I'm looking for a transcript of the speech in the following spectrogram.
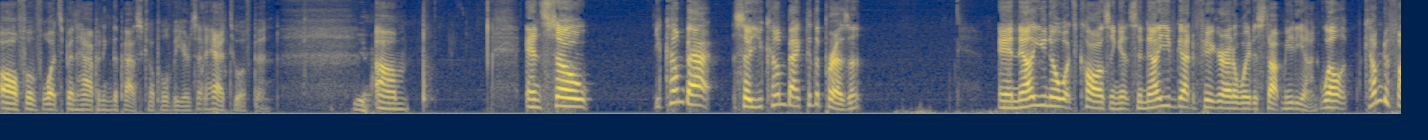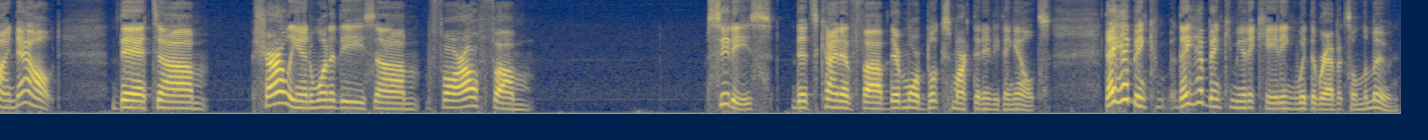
off of what's been happening the past couple of years. It had to have been. Yeah. Um, and so you come back. So you come back to the present, and now you know what's causing it. So now you've got to figure out a way to stop Meteion. Well, come to find out that um, Sharlayan, one of these um, far off um, cities, that's kind of uh, they're more book smart than anything else. They have been they have been communicating with the rabbits on the moon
